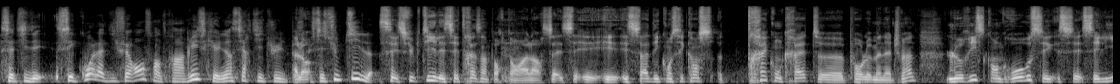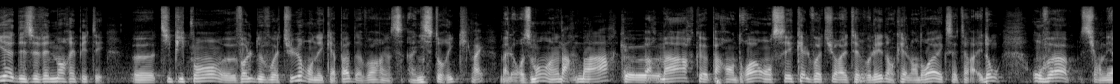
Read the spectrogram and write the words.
cette idée. C'est quoi la différence entre un risque et une incertitude? Parce Alors c'est subtil. C'est subtil et c'est très important. Alors c est, c est, et, et, ça a des conséquences très concrètes euh, pour le management. Le risque en gros c'est lié à des événements répétés. Euh, typiquement euh, vol de voiture, on est capable d'avoir un, un, historique. Ouais. Malheureusement. Hein, par marque. Euh... Par marque, par endroit, on sait quelle voiture a été volée, dans quel endroit, etc. Et donc on va, si on est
